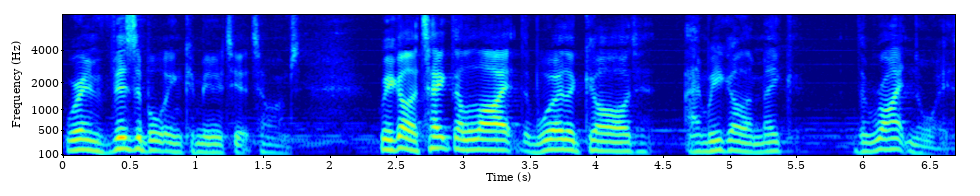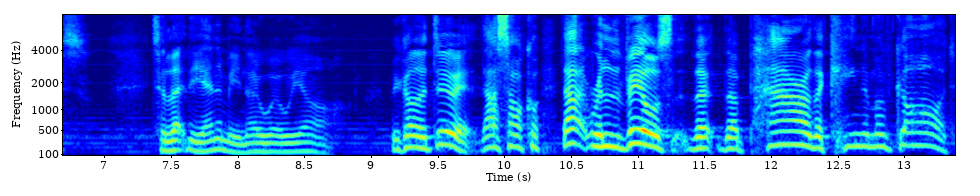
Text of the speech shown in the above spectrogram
We're invisible in community at times. We've got to take the light, the word of God, and we've got to make the right noise to let the enemy know where we are. We've got to do it. That's our, that reveals the, the power of the kingdom of God.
